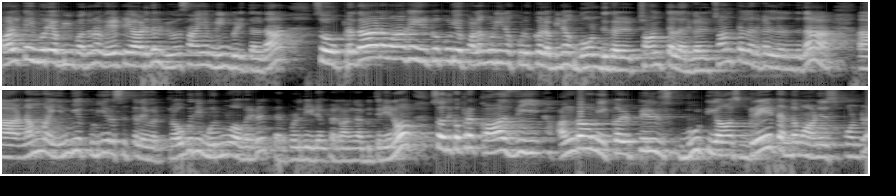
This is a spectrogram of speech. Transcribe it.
வாழ்க்கை முறை அப்படின்னு பார்த்தோம்னா வேட்டையாடுதல் விவசாயம் மீன்பிடித்தல் தான். ஸோ பிரதானமாக இருக்கக்கூடிய பழங்குடியின குழுக்கள் அப்படின்னா கோண்டுகள் சாந்தலர்கள். சாந்தலர்கள் இருந்து தான் நம்ம இந்திய குடியரசுத் தலைவர் திரௌபதி முர்மு அவர்கள் தற்பொழுது இடம்பெறாங்க அப்படி தெரியணும் ஸோ அதுக்கப்புறம் காசி அங்காமிக்கள் பில்ஸ் பூட்டியாஸ் கிரேட் அந்தமானிஸ் போன்ற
